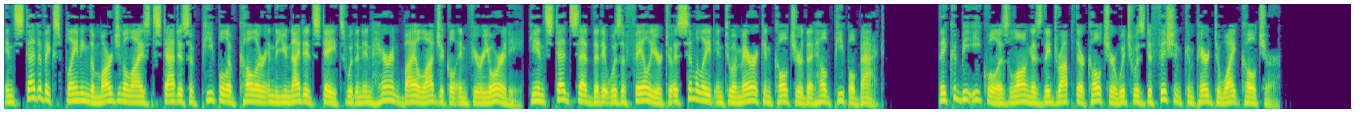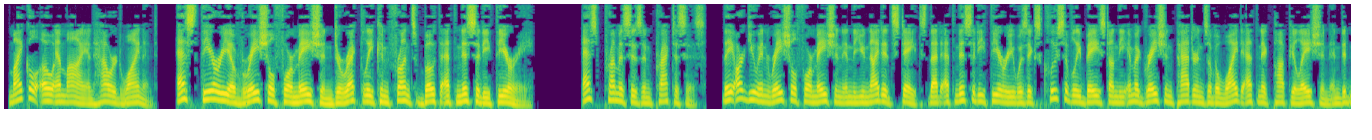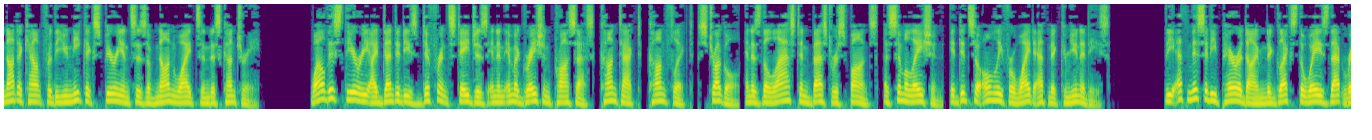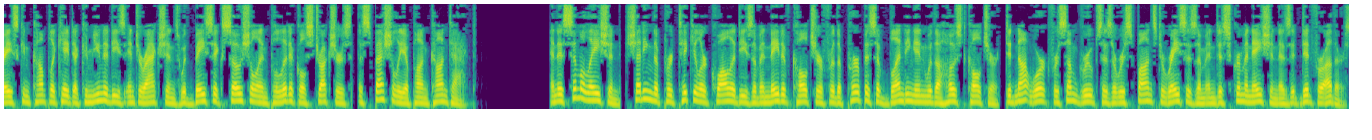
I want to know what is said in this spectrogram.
Instead of explaining the marginalized status of people of color in the United States with an inherent biological inferiority, he instead said that it was a failure to assimilate into American culture that held people back. They could be equal as long as they dropped their culture which was deficient compared to white culture. Michael Omi and Howard Winant's theory of racial formation directly confronts both ethnicity theory's premises and practices. They argue in racial formation in the United States that ethnicity theory was exclusively based on the immigration patterns of a white ethnic population and did not account for the unique experiences of non-whites in this country. While this theory identities different stages in an immigration process, contact, conflict, struggle, and as the last and best response, assimilation, it did so only for white ethnic communities. The ethnicity paradigm neglects the ways that race can complicate a community's interactions with basic social and political structures, especially upon contact. An assimilation, shedding the particular qualities of a native culture for the purpose of blending in with a host culture, did not work for some groups as a response to racism and discrimination as it did for others.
